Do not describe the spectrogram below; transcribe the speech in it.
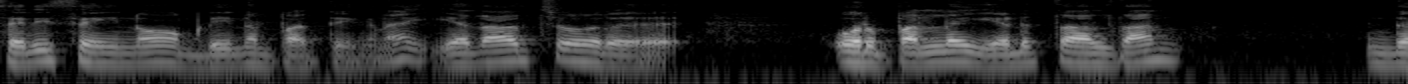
சரி செய்யணும் அப்படின்னு பார்த்தீங்கன்னா ஏதாச்சும் ஒரு ஒரு பல்லை எடுத்தால்தான் இந்த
